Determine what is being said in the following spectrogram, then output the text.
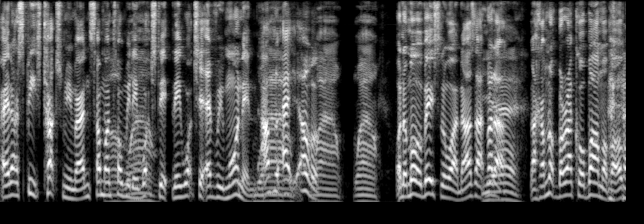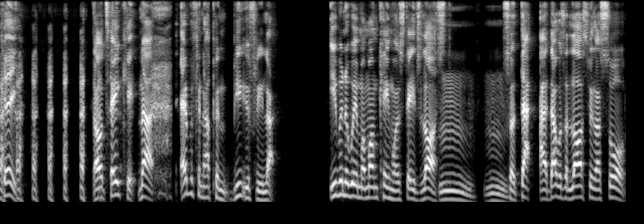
hey, that speech touched me, man." Someone Oh, told me they watched it. They watch it every morning. Wow, I'm like, "Yo," wow, wow. on a motivational one. I was like, brother, Yeah. like I'm not Barack Obama, but okay. I'll take it. Nah, everything happened beautifully. Like, even the way my mom came on stage last. Mm, mm. So that uh, that was the last thing I saw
